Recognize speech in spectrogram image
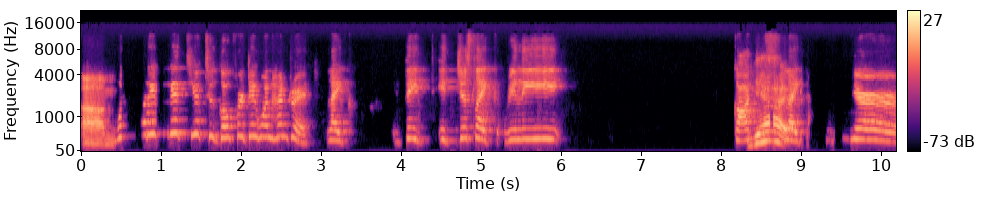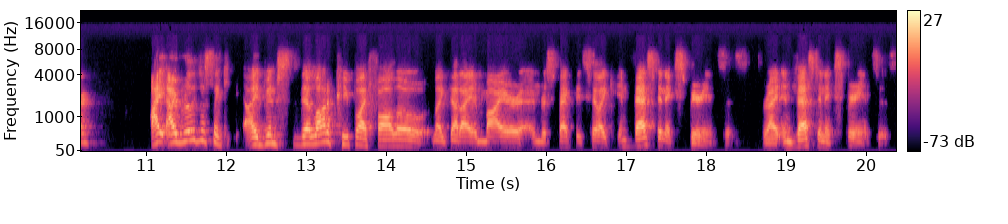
Um, what motivated you to go for day 100 like they it just like really got yeah like your I, I really just like I've been there are a lot of people I follow like that I admire and respect. They say like invest in experiences, right? Invest in experiences.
